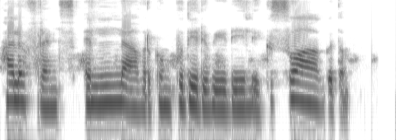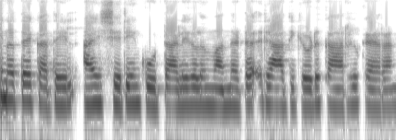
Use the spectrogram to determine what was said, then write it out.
ഹലോ ഫ്രണ്ട്സ് എല്ലാവർക്കും പുതിയൊരു വീഡിയോയിലേക്ക് സ്വാഗതം. ഇന്നത്തെ കഥയിൽ ഐശ്വര്യയും കൂട്ടാളികളും വന്നിട്ട് രാധികയോട് കാറിൽ കയറാൻ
